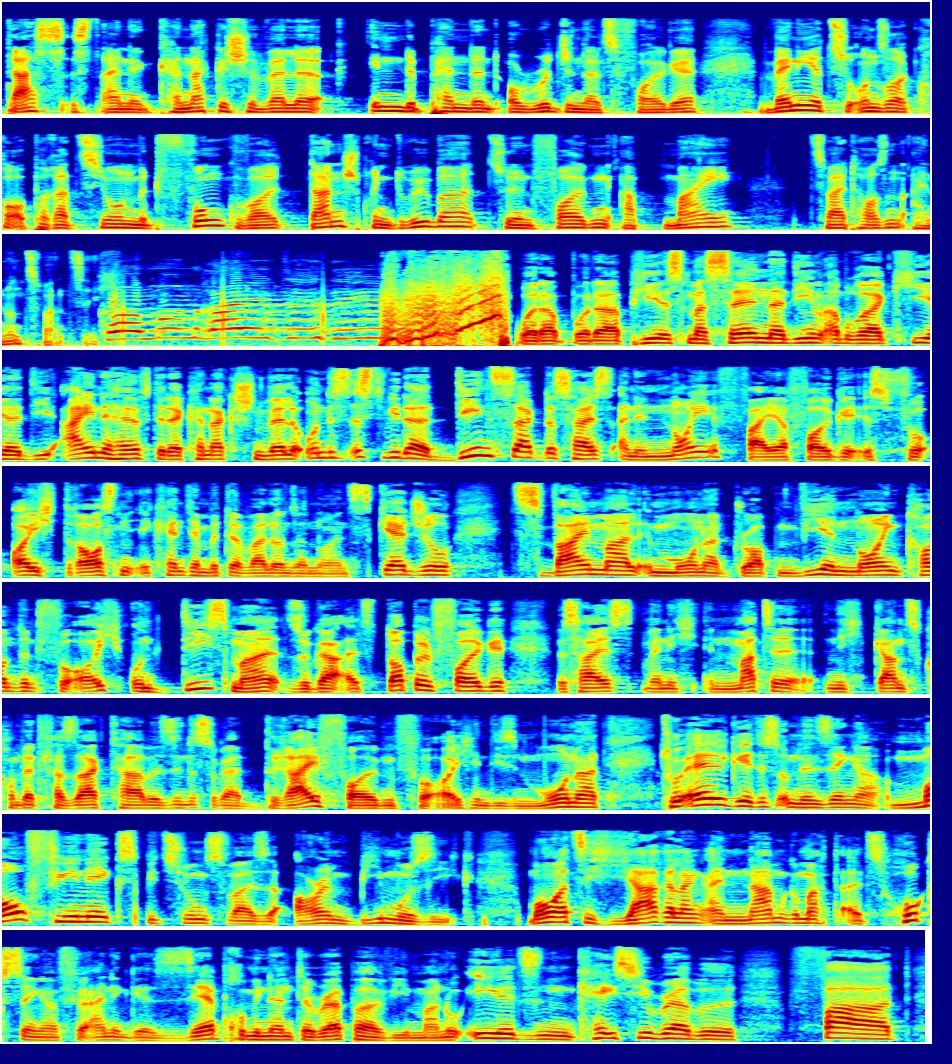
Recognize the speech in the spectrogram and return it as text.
Das ist eine kanakische Welle Independent Originals Folge. Wenn ihr zu unserer Kooperation mit Funk wollt, dann springt rüber zu den Folgen ab Mai 2021. Komm und reite dich. What up, what up? Hier ist Marcel Nadim Aburakia, die eine Hälfte der kanakischen Welle und es ist wieder Dienstag, das heißt eine neue Feierfolge ist für euch draußen. Ihr kennt ja mittlerweile unseren neuen Schedule. Zweimal im Monat droppen wir neuen Content für euch und diesmal sogar als Doppelfolge. Das heißt, wenn ich in Mathe nicht ganz komplett versagt habe, sind es sogar drei Folgen für euch in diesem Monat. Aktuell geht es um den Sänger Mo Phoenix bzw. R&B Musik. Mo hat sich jahrelang einen Namen gemacht als Hooksänger für einige sehr prominente bekannte Rapper wie Manuelsen, Casey Rebel, Fahd,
